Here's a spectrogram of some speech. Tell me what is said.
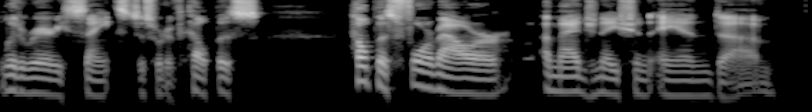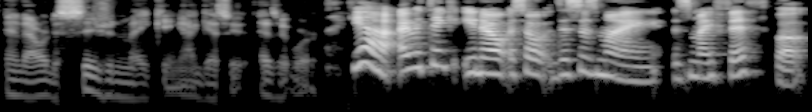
literary saints to sort of help us help us form our imagination and um, and our decision making, I guess, as it were. Yeah, I would think you know. So this is my this is my fifth book,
